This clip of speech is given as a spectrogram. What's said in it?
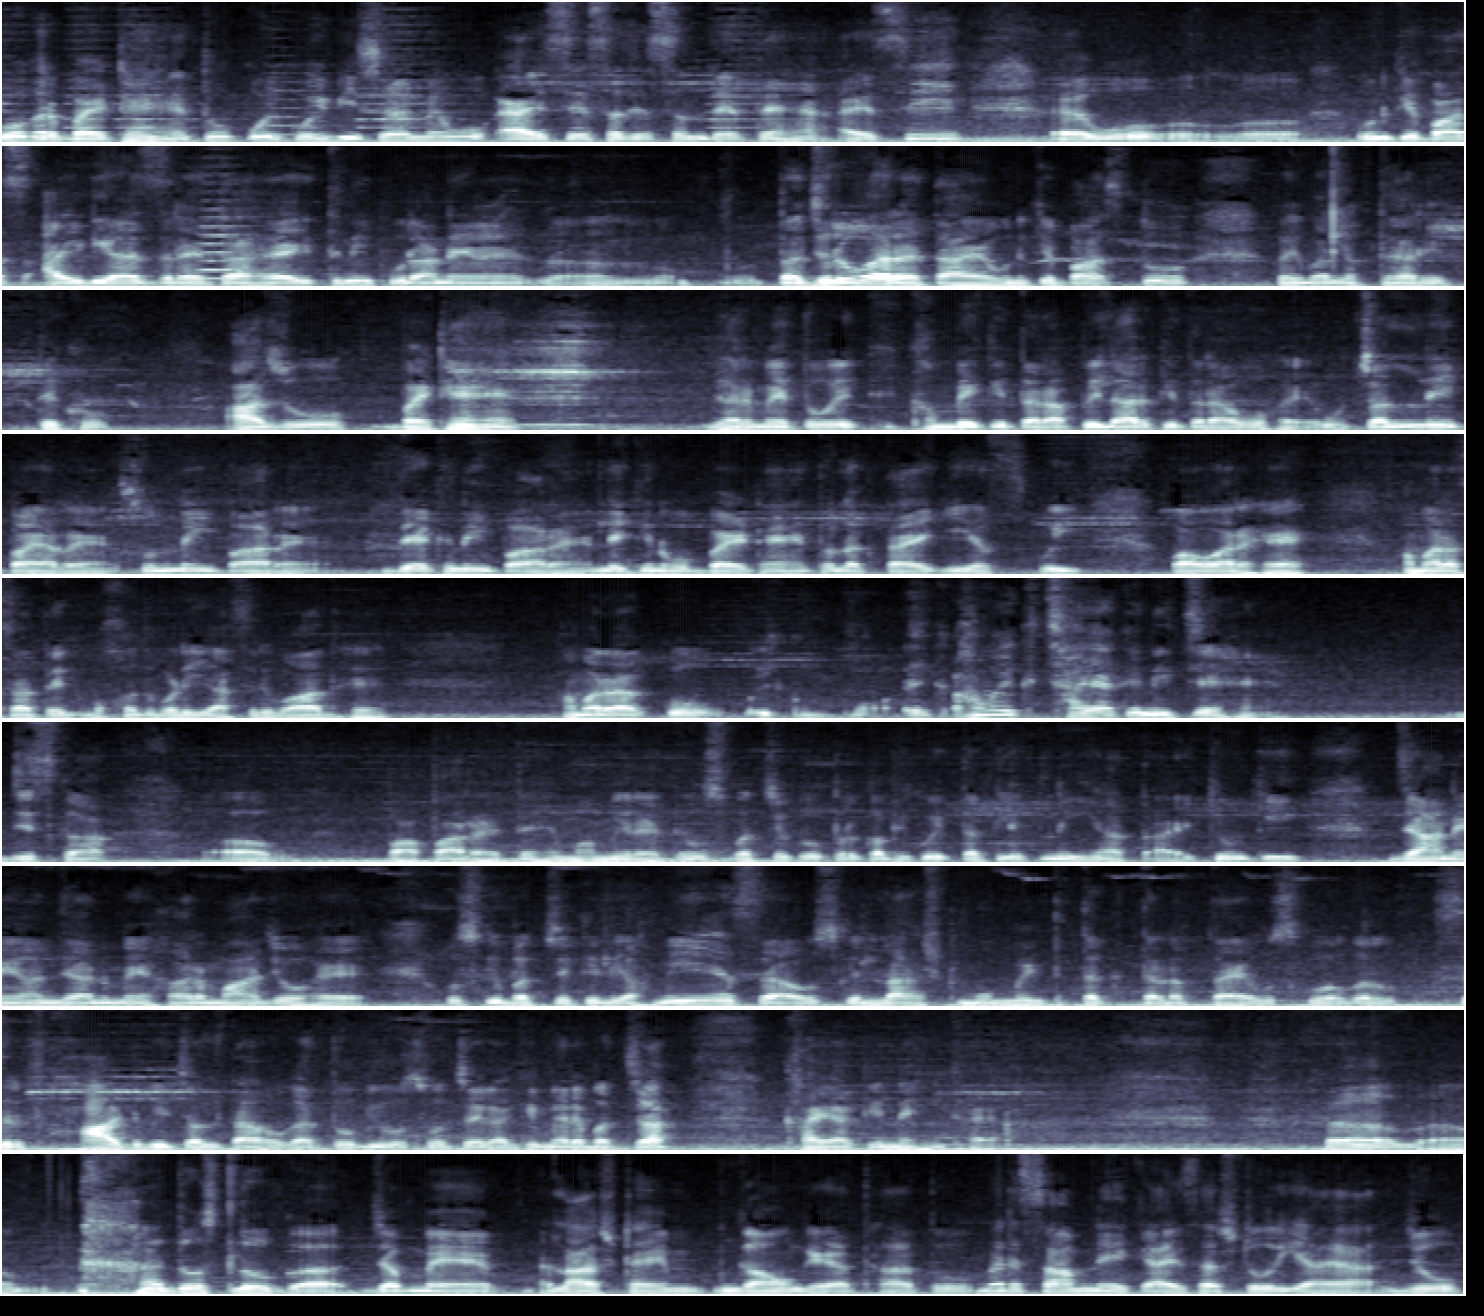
वो अगर बैठे हैं तो कोई कोई विषय में वो ऐसे सजेशन देते हैं, ऐसे वो उनके पास आइडियाज़ रहता है, इतनी पुराने तजुर्बा रहता है उनके पास तो कई बार लगता है, अरे, देखो, आज वो बैठे हैं, घर में तो एक खंभे की तरह, पिलर की तरह वो है, वो चल नहीं पा रहे हैं, सुन नहीं पा रहे हैं। देख नहीं पा रहे हैं लेकिन वो बैठे हैं तो लगता है कि यस कोई पावर है। हमारा साथ एक बहुत बड़ी आशीर्वाद है। हमारा को एक, एक हम एक छाया के नीचे हैं जिसका पापा रहते हैं मम्मी रहते हैं उस बच्चे के ऊपर कभी कोई तकलीफ़ नहीं आता है क्योंकि जाने अनजान में हर माँ जो है उसके बच्चे के लिए हमेशा उसके लास्ट मोमेंट तक तड़पता है। उसको अगर सिर्फ़ हार्ट भी चलता होगा तो भी वो सोचेगा कि मेरा बच्चा खाया कि नहीं खाया। दोस्त लोग जब मैं लास्ट टाइम गाँव गया था तो मेरे सामने एक ऐसा स्टोरी आया जो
